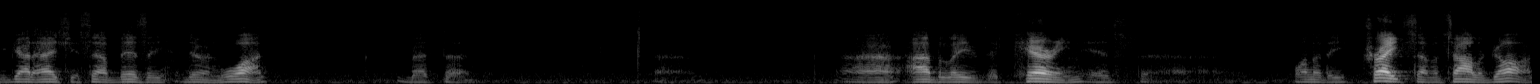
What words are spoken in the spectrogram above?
you got to ask yourself busy doing what but uh, uh, I believe that caring is uh, one of the traits of a child of God.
